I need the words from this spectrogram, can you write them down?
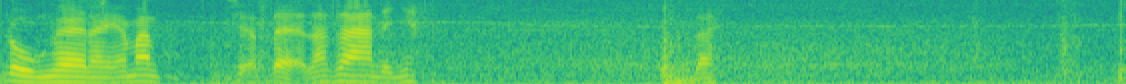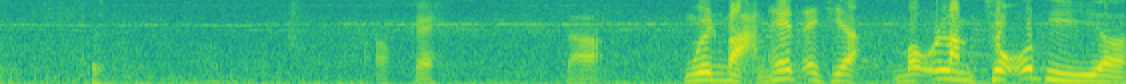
đồ nghề này em ăn sẽ để nó ra đây nhé. Đây. Ok. Đó. Nguyên bản hết anh chị ạ. Mẫu 5 chỗ thì ờ,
